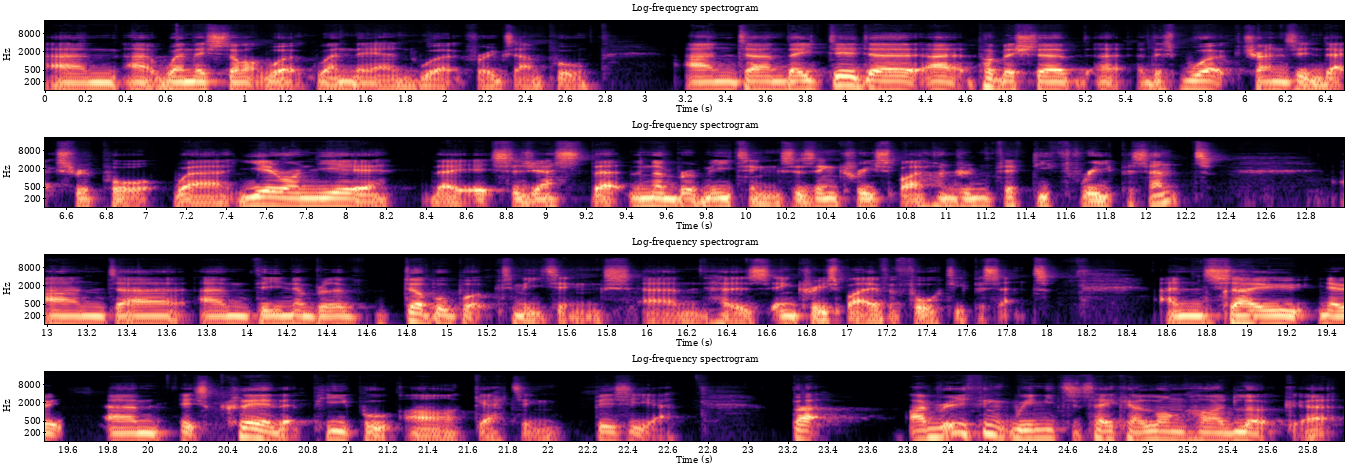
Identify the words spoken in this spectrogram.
um, uh, when they start work, when they end work, for example. And um, they did uh, publish a, a, this work trends index report where year on year they, it suggests that the number of meetings has increased by 153 percent and, uh, and the number of double booked meetings um, has increased by over 40%. And okay. so, you know, it, um, it's clear that people are getting busier. But I really think we need to take a long, hard look at,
